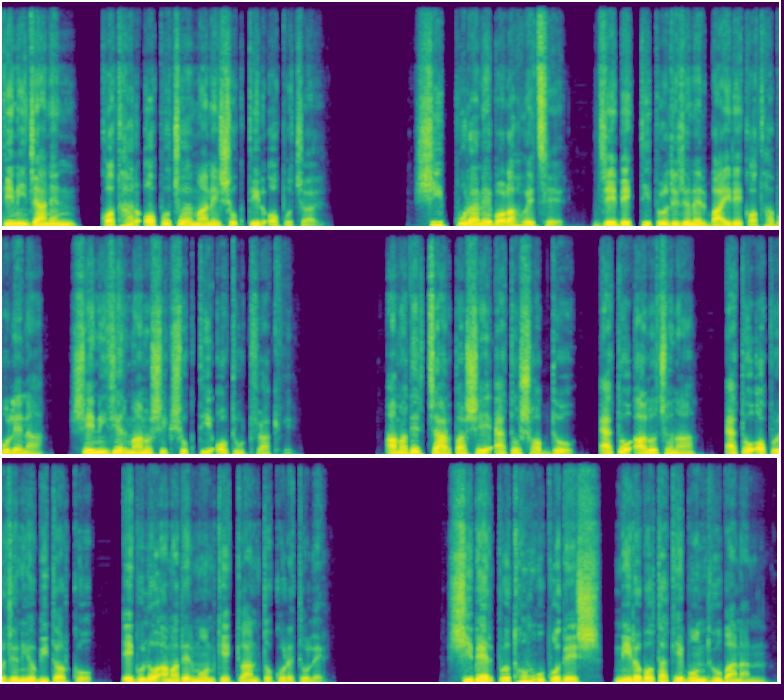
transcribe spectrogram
তিনি জানেন কথার অপচয় মানে শক্তির অপচয়। শিব পুরাণে বলা হয়েছে, যে ব্যক্তি প্রয়োজনের বাইরে কথা বলে না, সে নিজের মানসিক শক্তি অটুট রাখে। আমাদের চারপাশে এত শব্দ, এত আলোচনা, এত অপ্রয়োজনীয় বিতর্ক, এগুলো আমাদের মনকে ক্লান্ত করে তোলে। শিবের প্রথম উপদেশ, নীরবতাকে বন্ধু বানান।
